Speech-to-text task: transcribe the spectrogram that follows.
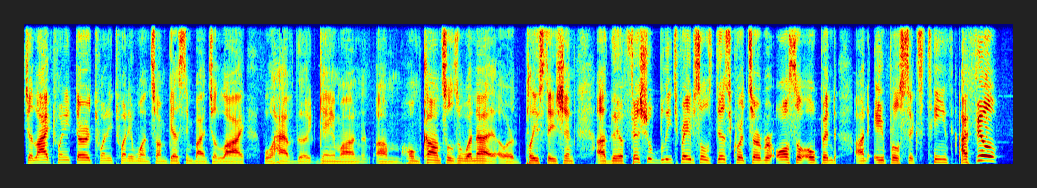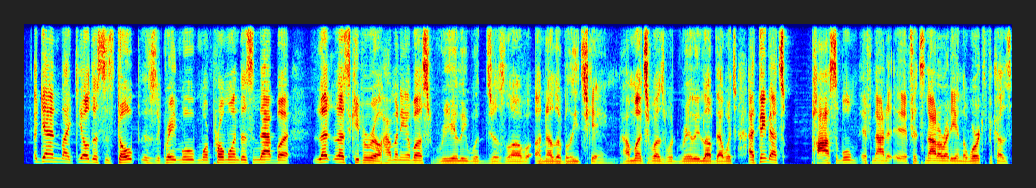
July 23rd, 2021. So I'm guessing by July we'll have the game on um, home consoles and whatnot or PlayStation. Uh, the official Bleach Brave Souls Discord server also opened on April 16th. I feel again, like, yo, this is dope. This is a great move, more promo and this and that. But let, let's keep it real. How many of us really would just love another Bleach game? How much of us would really love that? Which I think that's possible if not if it's not already in the works because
